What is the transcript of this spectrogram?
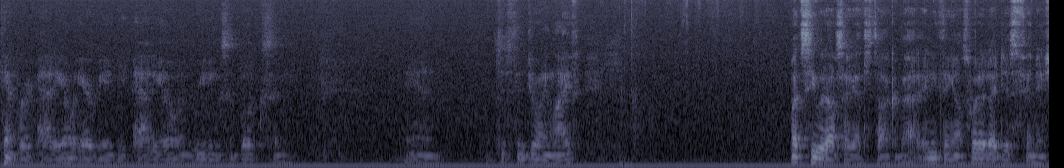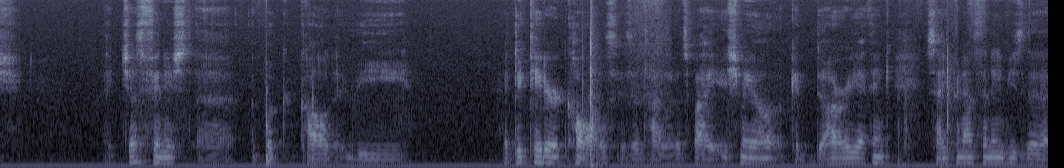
temporary patio, Airbnb patio, and reading some books and and just enjoying life. Let's see what else I got to talk about. Anything else? What did I just finish? I just finished uh, a book called The A Dictator Calls, is the title of it. It's by Ismail Kadare, I think. That's how you pronounce the name. He's the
